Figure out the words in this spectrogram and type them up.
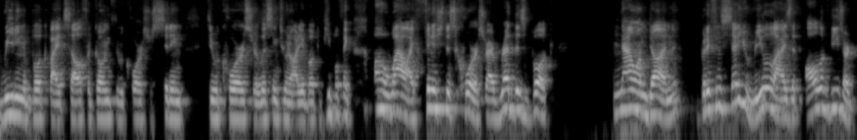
reading a book by itself or going through a course or sitting through a course or listening to an audiobook and people think, "Oh wow, I finished this course or I read this book. Now I'm done." But if instead you realize that all of these are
